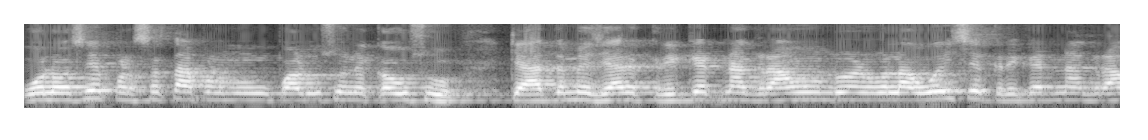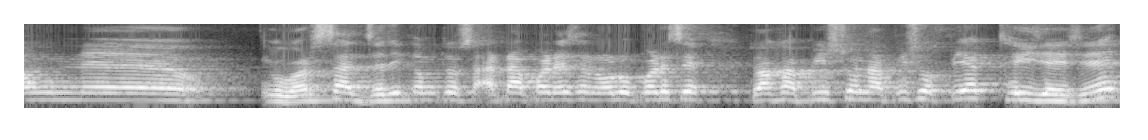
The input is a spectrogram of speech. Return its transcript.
ઓલો છે, પણ છતાં પણ હું ઉપાડું છું ને કહું છું કે આ તમે જ્યારે ક્રિકેટના ગ્રાઉન્ડ ઓલા હોય છે, ક્રિકેટના ગ્રાઉન્ડને વરસાદ જરીક આમ તો સાટા પડે છે ને ઓલું પડે છે, તો આખા પીસોના પીસો પેક થઈ જાય છે.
